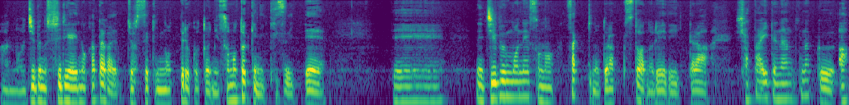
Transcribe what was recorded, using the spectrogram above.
あの自分の知り合いの方が助手席に乗ってることにその時に気づいてでで自分もねそのさっきのドラッグストアの例で言ったら車体でなんとなくあっ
